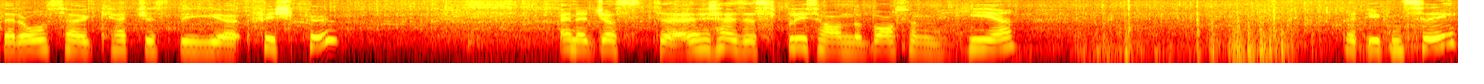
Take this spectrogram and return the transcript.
that also catches the uh, fish poo and it just uh, it has a split on the bottom here that you can see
